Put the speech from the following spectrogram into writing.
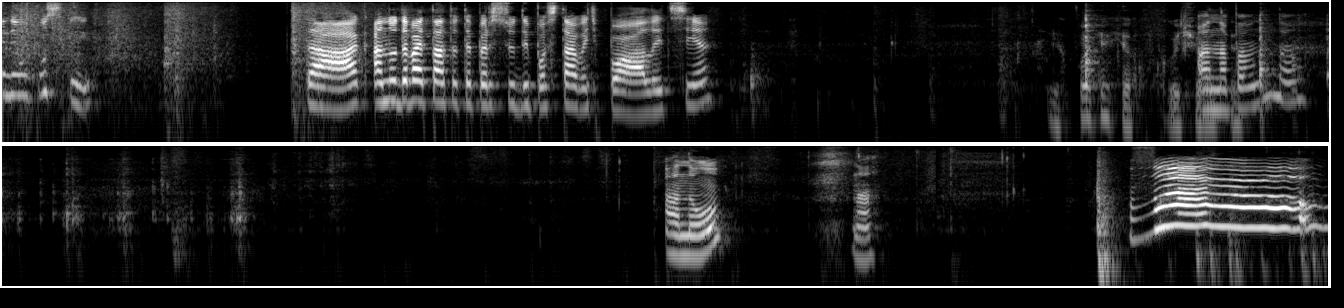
Тільки не упусти. Так, а ну давай тато тепер сюди поставить палиці. Їх пофіг, як вкручувати. А напевно, так. Да. А ну. На. Вау!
